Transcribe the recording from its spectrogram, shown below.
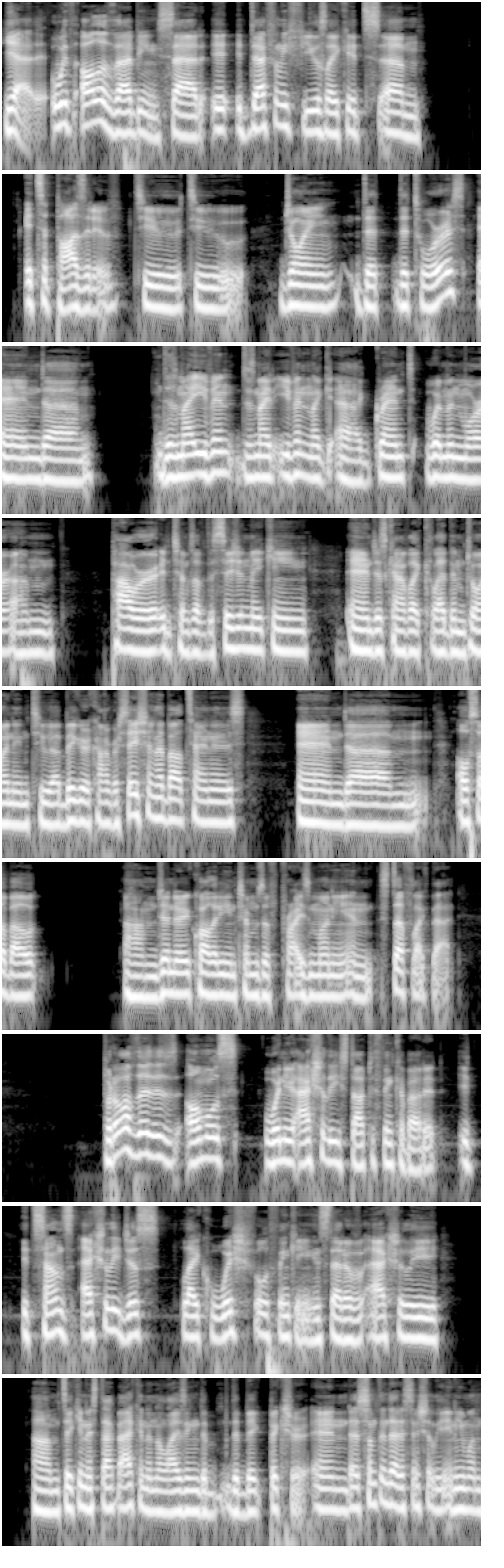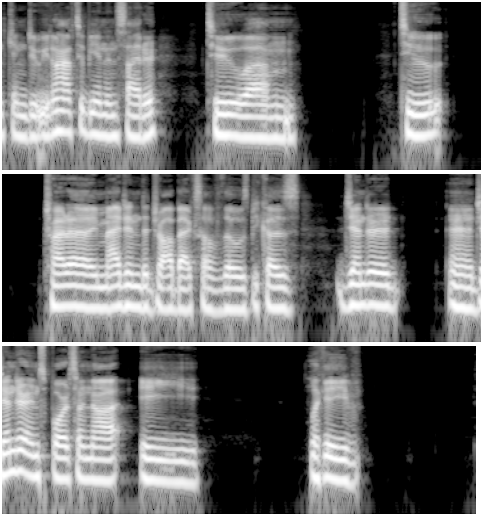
yeah, with all of that being said, it, it definitely feels like it's um it's a positive to to join the the tours and um this might even this might even like uh, grant women more um power in terms of decision making and just kind of like let them join into a bigger conversation about tennis and um, also about um, gender equality in terms of prize money and stuff like that. But all of this is almost when you actually start to think about it, it it sounds actually just like wishful thinking instead of actually um, taking a step back and analyzing the the big picture. And that's something that essentially anyone can do. You don't have to be an insider to um, to try to imagine the drawbacks of those because gender uh, gender in sports are not a like a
